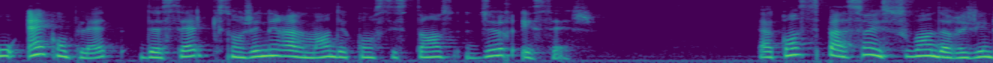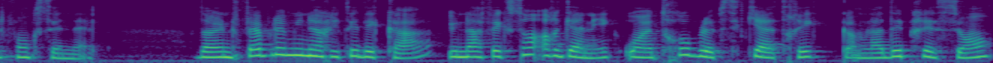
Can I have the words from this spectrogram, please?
ou incomplète de celles qui sont généralement de consistance dure et sèche. La constipation est souvent d'origine fonctionnelle. Dans une faible minorité des cas, une affection organique ou un trouble psychiatrique comme la dépression,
